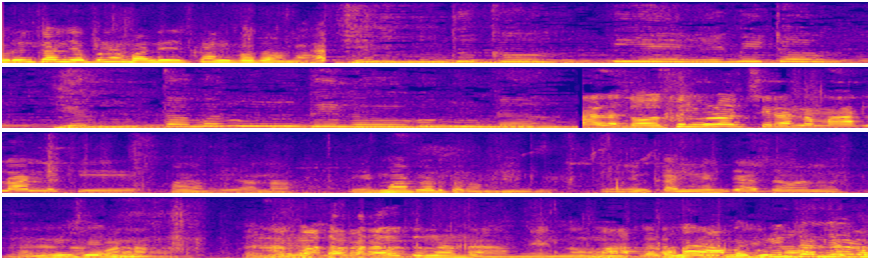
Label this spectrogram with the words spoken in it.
గురించి అని చెప్పి నేను బండి తీసుకొని వెళ్ళిపోతాను. వాళ్ళ దోస్తులు కూడా వచ్చిరన్న మాట్లాడడానికి ఏం మాట్లాడతారా మీరు? ఏం కన్విన్స్ చేద్దామని కన్విన్స్ అవుతుందన్న. ఆమె గురించి అని చెప్పి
